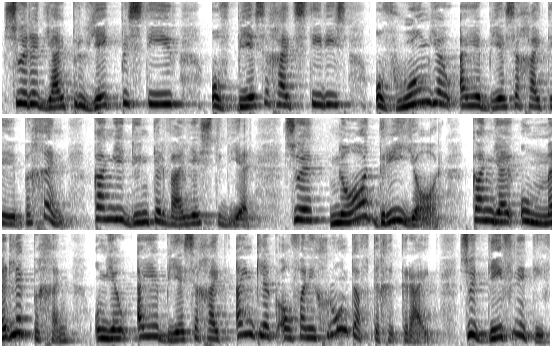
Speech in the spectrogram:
sodat jy projekbestuur of besigheidstudies of hoe om jou eie besigheid te begin, kan jy doen terwyl jy studeer. So na 3 jaar kan jy onmiddellik begin om jou eie besigheid eintlik al van die grond af te gekry. So definitief,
